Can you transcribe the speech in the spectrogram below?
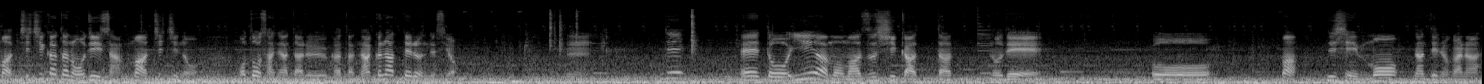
まあ、父方のおじいさん、まあ、父のお父さんにあたる方亡くなってるんですよ、うん、で、えーと家はもう貧しかったのでこう、まあ、自身も、何ていうのかな、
